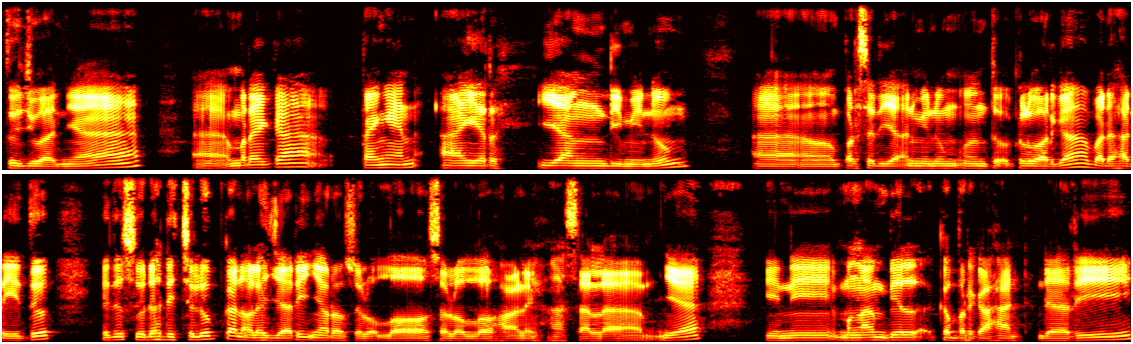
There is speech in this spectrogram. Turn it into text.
Tujuannya uh, mereka pengen air yang diminum uh, persediaan minum untuk keluarga pada hari itu itu sudah dicelupkan oleh jarinya Rasulullah Shallallahu alaihi wasallam ya. Ini mengambil keberkahan dari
